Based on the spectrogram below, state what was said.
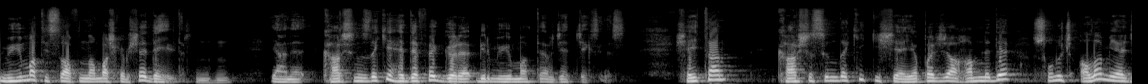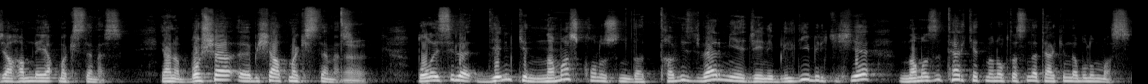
mühimmat israfından başka bir şey değildir. Yani karşınızdaki hedefe göre bir mühimmat tercih edeceksiniz. Şeytan karşısındaki kişiye yapacağı hamlede sonuç alamayacağı hamle yapmak istemez. Yani boşa e, bir şey atmak istemez. Evet. Dolayısıyla diyelim ki namaz konusunda taviz vermeyeceğini bildiği bir kişiye namazı terk etme noktasında terkinde bulunmaz.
